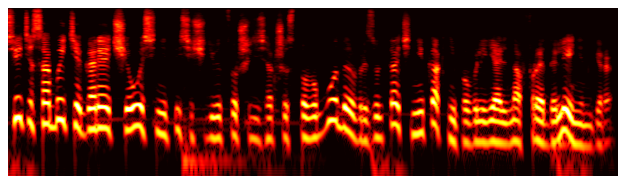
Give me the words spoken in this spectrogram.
Все эти события горячей осени 1966 года в результате никак не повлияли на Фреда Ленингера.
